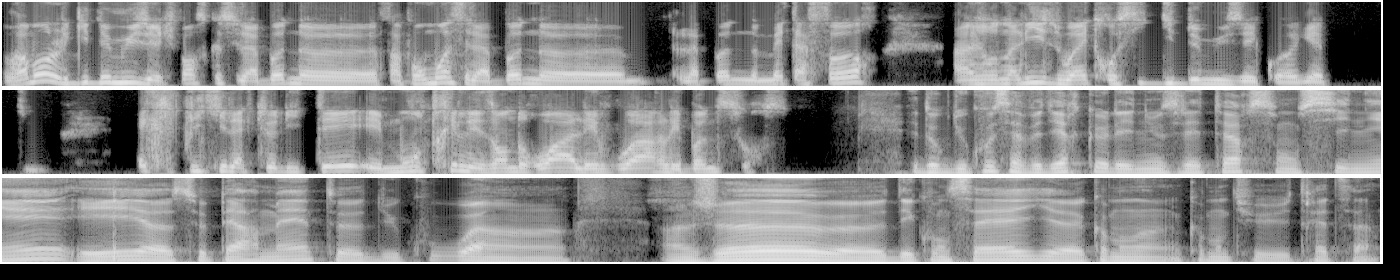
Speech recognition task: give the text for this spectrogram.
vraiment le guide de musée. Je pense que c'est la bonne, euh, enfin pour moi c'est la bonne, la bonne métaphore. Un journaliste doit être aussi guide de musée, quoi. Expliquer l'actualité et montrer les endroits, aller voir les bonnes sources. Et donc, du coup, ça veut dire que les newsletters sont signés et euh, se permettent, euh, du coup, un, un jeu, euh, des conseils. comment, comment tu traites ça?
